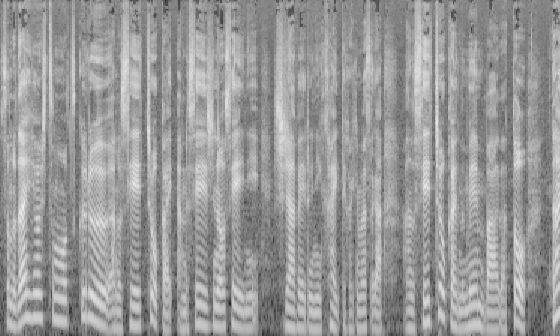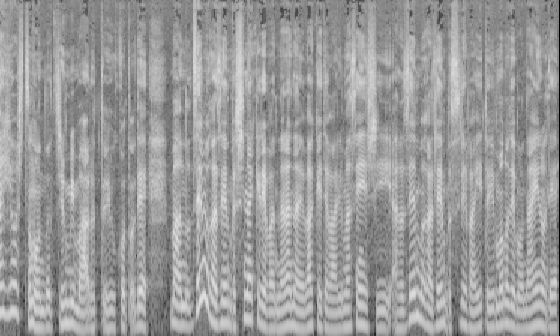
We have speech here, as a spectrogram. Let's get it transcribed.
その代表質問を作るあの政調会あの政治のせいに調べるに書いて書きますがあの政調会のメンバーだと代表質問の準備もあるということで、まあ、あの全部が全部しなければならないわけではありませんしあの全部が全部すればいいというものでもないので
